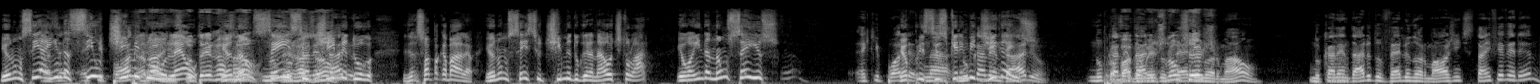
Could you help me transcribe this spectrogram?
Eu não sei ainda é, se é o time pode... do Léo. Eu não sei não, se o time do. Só pra acabar, Léo. Eu não sei se o time do Granal é o titular. Eu ainda não sei isso é que pode. Eu preciso na, que ele me diga isso. No calendário do velho seja. normal, no calendário do velho normal, a gente está em fevereiro.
